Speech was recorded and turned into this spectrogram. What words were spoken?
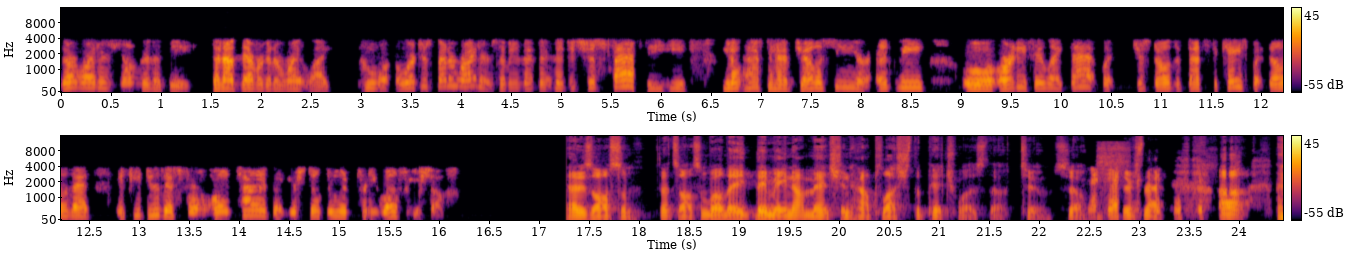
there are writers younger than me that I'm never going to write like, who are, who are just better writers. I mean, it's just fact. You, you, you don't have to have jealousy or envy or, or anything like that, but just know that that's the case. But know that if you do this for a long time, that you're still doing pretty well for yourself. That is awesome. That's awesome. Well, they they may not mention how plush the pitch was though, too. So there's that. Uh,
